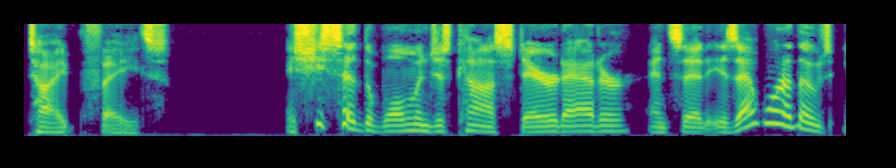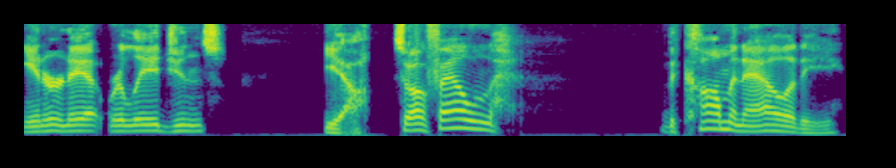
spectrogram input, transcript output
type faiths. And she said the woman just kind of stared at her and said, Is that one of those internet religions? Yeah. So I found the commonality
